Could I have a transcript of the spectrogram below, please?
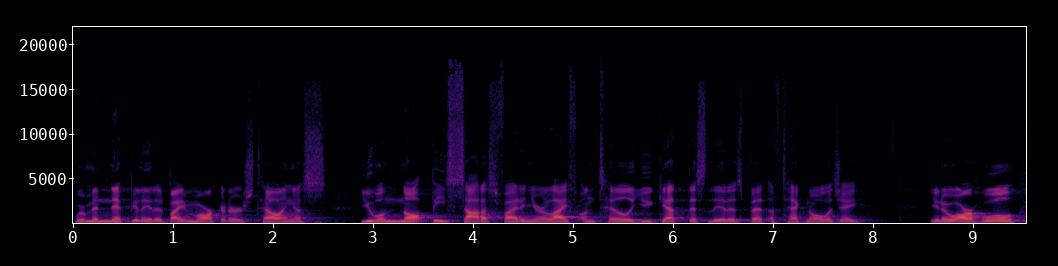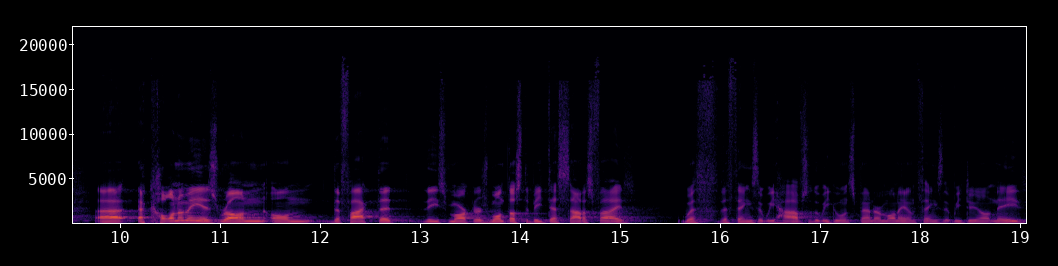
We're manipulated by marketers telling us you will not be satisfied in your life until you get this latest bit of technology. You know, our whole uh, economy is run on the fact that these marketers want us to be dissatisfied with the things that we have so that we go and spend our money on things that we do not need,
